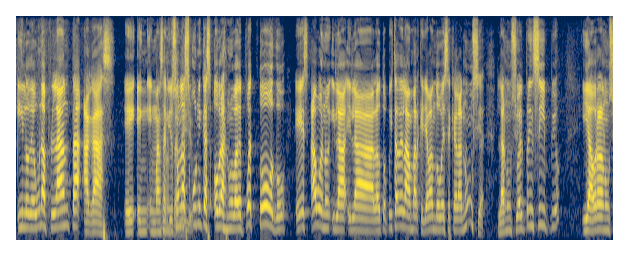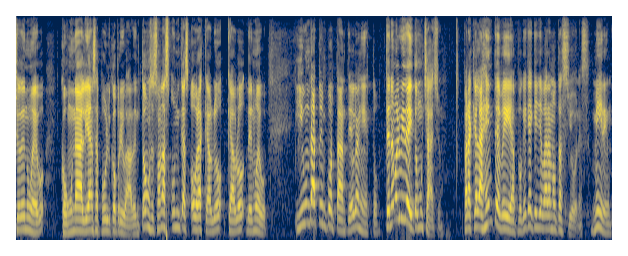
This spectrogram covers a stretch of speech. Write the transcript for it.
y lo de una planta a gas en, Manzanillo. Son las únicas obras nuevas. Después todo es, ah, bueno, y la, y la, la autopista del Ámbar, que ya van dos veces que la anuncia. La anunció al principio y ahora la anunció de nuevo con una alianza público-privada. Entonces, son las únicas obras que habló, que habló de nuevo. Y un dato importante, oigan esto. Tenemos el videito, muchachos, para que la gente vea, porque hay que llevar anotaciones. Miren,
